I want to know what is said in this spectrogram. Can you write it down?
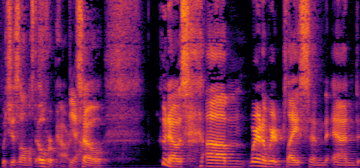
which is almost overpowered Yeah. so who knows um, we're in a weird place and and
